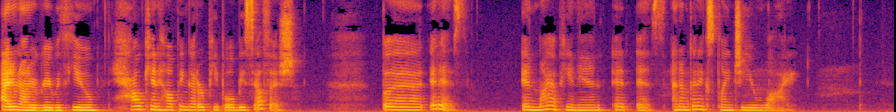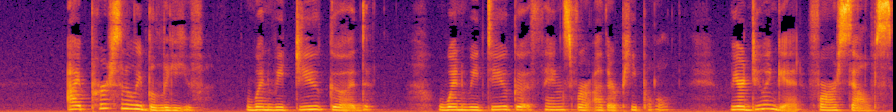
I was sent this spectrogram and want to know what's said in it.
I do not agree with you. How can helping other people be selfish? But it is. In my opinion, it is. And I'm going to explain to you why. I personally believe when we do good, when we do good things for other people, we are doing it for ourselves.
